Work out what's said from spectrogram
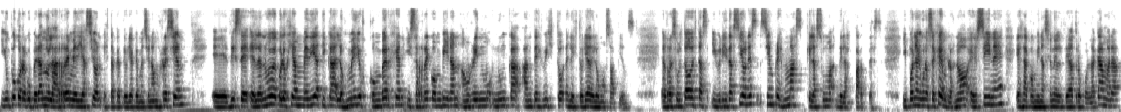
y un poco recuperando la remediación, esta categoría que mencionamos recién, eh, dice, en la nueva ecología mediática los medios convergen y se recombinan a un ritmo nunca antes visto en la historia del Homo sapiens. El resultado de estas hibridaciones siempre es más que la suma de las partes. Y pone algunos ejemplos, ¿no? El cine es la combinación del teatro con la cámara,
